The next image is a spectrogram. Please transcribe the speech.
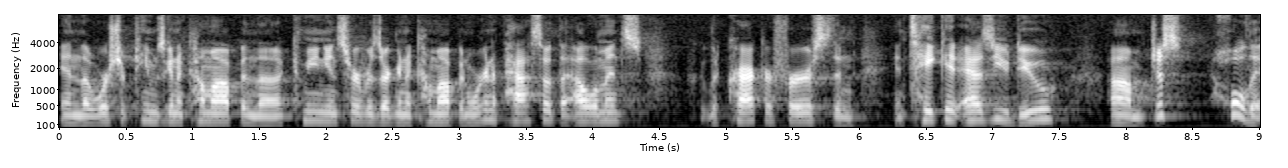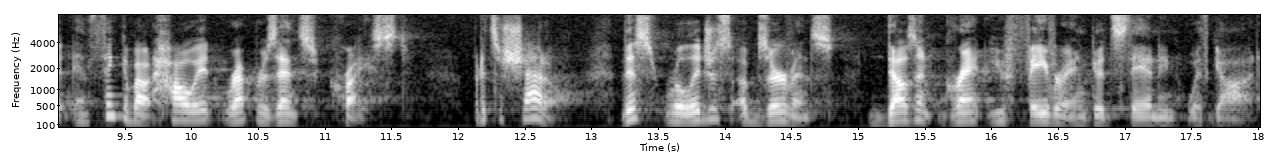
and the worship team is going to come up, and the communion servers are going to come up, and we're going to pass out the elements, the cracker first, and, and take it as you do. Um, just hold it and think about how it represents Christ. But it's a shadow. This religious observance doesn't grant you favor and good standing with God.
